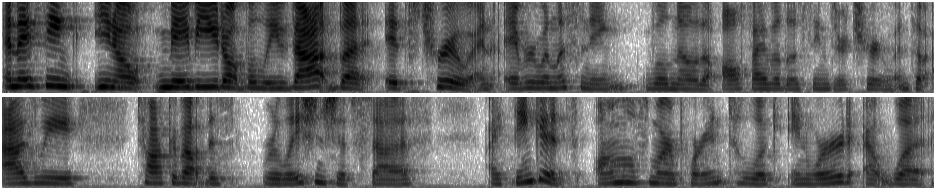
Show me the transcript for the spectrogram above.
And I think, you know, maybe you don't believe that, but it's true. And everyone listening will know that all five of those things are true. And so as we talk about this relationship stuff, I think it's almost more important to look inward at what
